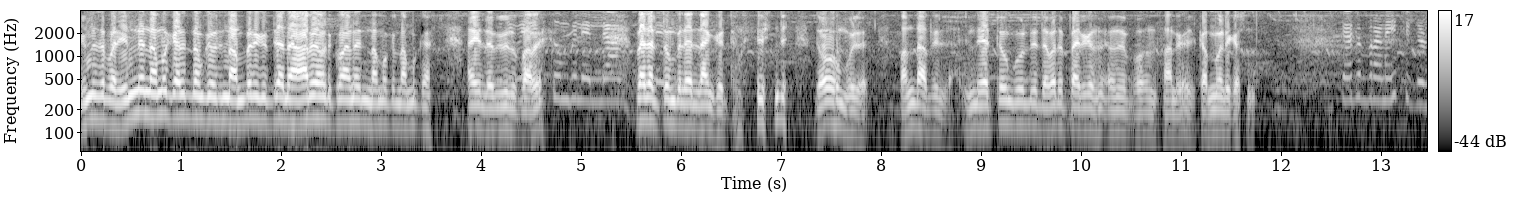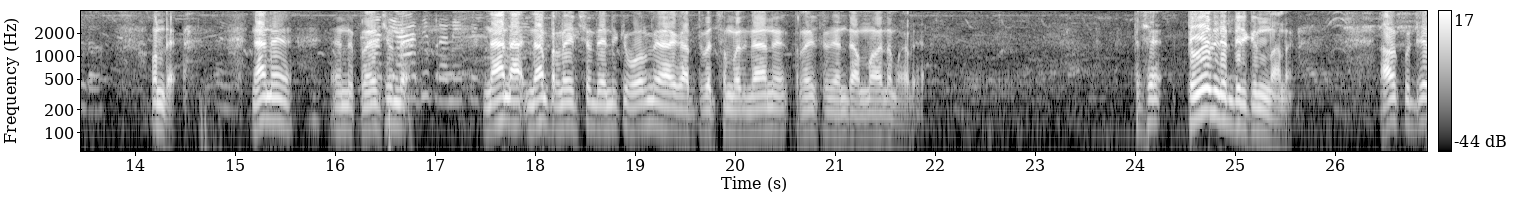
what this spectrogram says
ഇന്നത്തെ പോലെ ഇന്ന് നമുക്ക് നമുക്ക് ഒരു നമ്പർ കിട്ടിയാൽ ആരെ എടുക്കുവാണെങ്കിൽ നമുക്ക് നമുക്ക് ഐ ലവ് യു പറയും തുമ്പിലെല്ലാം വിരൽത്തുമ്പിലെല്ലാം കിട്ടും. ഇതിന്റെ ലോകം മുഴുവൻ. പണ്ട് അതില്ല. ഇന്ന് ഏറ്റവും കൂടുതൽ ഡെവലപ്പ് ആയിരിക്കുന്ന കമ്മ്യൂണിക്കേഷൻസ്. ചേട്ടൻ പ്രണയിച്ചിട്ടുണ്ടോ? ഉണ്ട്. ഞാൻ പ്രണയിച്ചത് ഞാൻ ഞാൻ പ്രണയിച്ചത് എനിക്ക് ഓർമ്മയായ കാലത്ത് വെച്ചം വരെ ഞാൻ പ്രണയിച്ചത് എന്റെ അമ്മാവന്റെ മകളെയാണ് പക്ഷേ പേരിൽ എന്തിരിക്കുന്നതാണ് ആ കുട്ടിയെ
